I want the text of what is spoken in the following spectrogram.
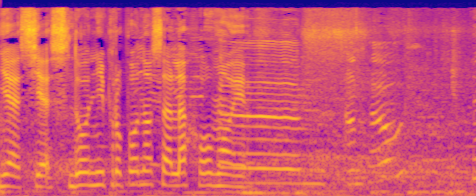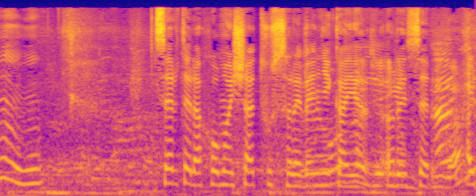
Yes, yes, do ni proponos al la homoj. Eh, antaŭ? Mhm. Certe la homoj ŝatus reveni kaj reservi.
